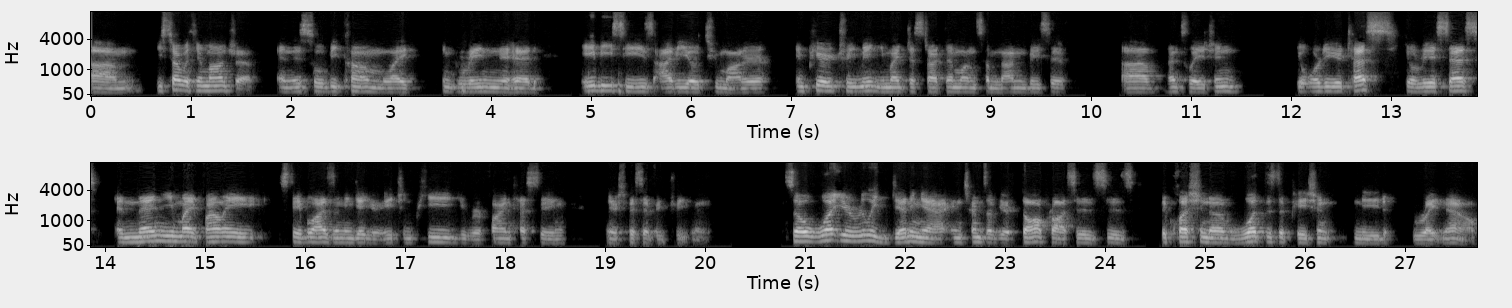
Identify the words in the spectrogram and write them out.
um, you start with your mantra, and this will become like ingrained in your head. ABCs, IVO2 monitor, empiric treatment, you might just start them on some non-invasive uh, ventilation you'll order your tests, you'll reassess, and then you might finally stabilize them and get your H&P, you refine testing, your specific treatment. So what you're really getting at in terms of your thought process is the question of what does the patient need right now?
